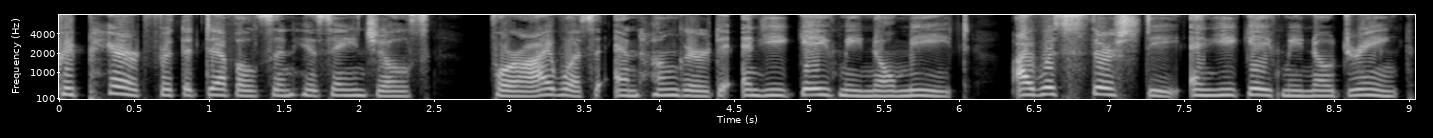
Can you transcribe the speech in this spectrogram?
prepared for the devils and his angels. For I was an hungered, and ye gave me no meat. I was thirsty, and ye gave me no drink.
